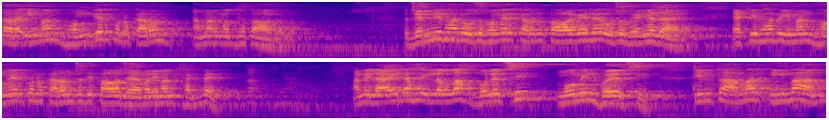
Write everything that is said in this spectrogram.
দ্বারা ইমান ভঙ্গের কোনো কারণ আমার মধ্যে পাওয়া গেল। যেমনি ভাবে উজু ভঙ্গের কারণ পাওয়া গেলে উজু ভেঙে যায়, একইভাবে ইমান ভঙ্গের কোনো কারণ যদি পাওয়া যায়, আমার ইমান থাকবে? আমি লাইলাহ ইল্লাল্লাহ বলেছি, মমিন হয়েছি। কিন্তু আমার ইমান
